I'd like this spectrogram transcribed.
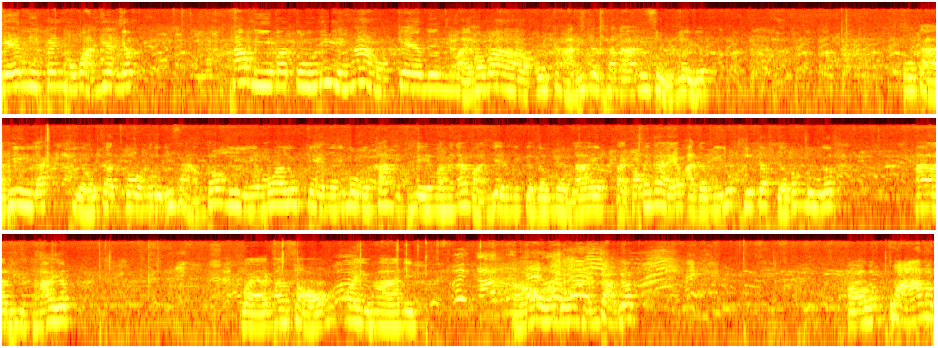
เกมนี้เป็นของหวานเย็นครับ ถ้ามีประตูที่ห้าของเกมนี่หมายความว่าโอกาสที่จะชนะนี่สูงเลยครับ โอกาสที่ยักษ์เขียวจะโดนประตูที่สามก็มีครับเพราะว่าลูกเกมตอนนี้โมเมนตัมติดเทมาหน้าหวานเย็นนี่เกือบจะหมดแล้วครับแต่ก็ไม่แน่ครับอาจจะมีลูกคลิปครับเดี๋ยวต้องดูครับห้านาทีสุดท้ายครับแหวกมาสองไม่ผ่านอีกเอาแล้วโดนเสียงจับครับ ออกทางขวามา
